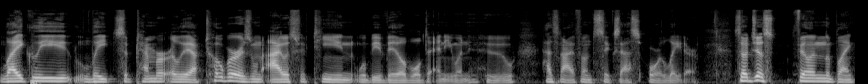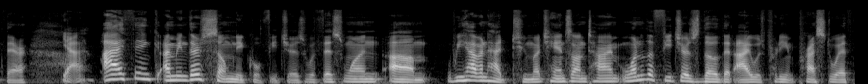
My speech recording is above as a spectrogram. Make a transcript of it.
likely late September, early October is when iOS 15 will be available to anyone who has an iPhone 6s or later. So just fill in the blank there. Yeah. I think, I mean, there's so many cool features with this one. Um, we haven't had too much hands on time. One of the features, though, that I was pretty impressed with,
